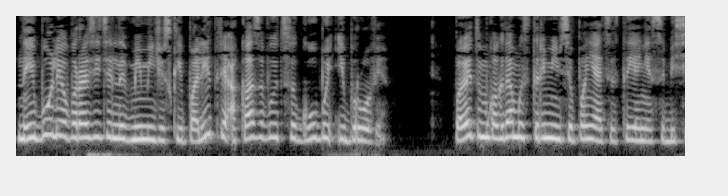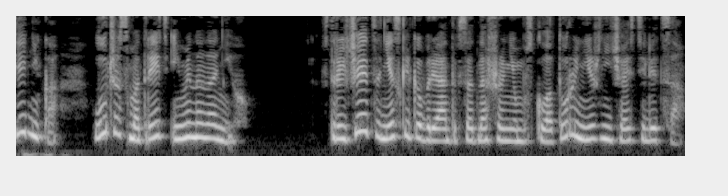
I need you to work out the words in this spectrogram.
Наиболее выразительны в мимической палитре оказываются губы и брови. Поэтому, когда мы стремимся понять состояние собеседника, лучше смотреть именно на них. Встречается несколько вариантов соотношения мускулатуры нижней части лица.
